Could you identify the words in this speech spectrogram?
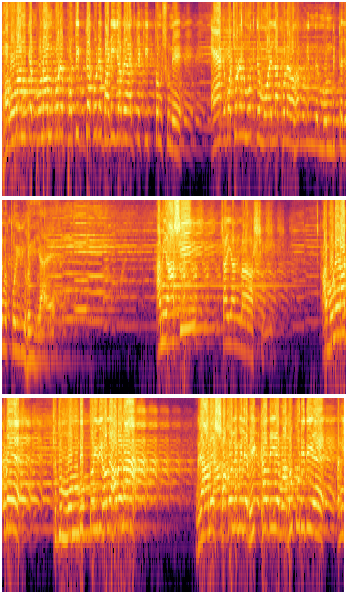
ভগবানকে প্রণাম করে, প্রতিজ্ঞা করে বাড়ি যাবে আজকে কীর্তন শুনে। এক বছরের মধ্যে ময়লা খোলে রাধা গোবিন্দের মন্দিরটা যেন তৈরি হয়ে যায়। আমি আসি, চাই আর না আসি। আর মনে রাখবে শুধু মন্দির তৈরি হলে হবে না। গ্রামের সকলে মিলে ভিক্ষা দিয়ে মাধুকুরি দিয়ে, আমি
